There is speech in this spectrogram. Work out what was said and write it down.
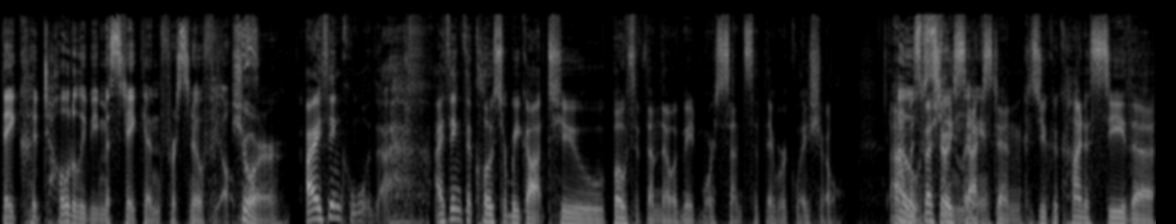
they could totally be mistaken for snowfields. Sure. I think I think the closer we got to both of them, though, it made more sense that they were glacial. Um, Oh, especially certainly. Sexton, because you could kind of see the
